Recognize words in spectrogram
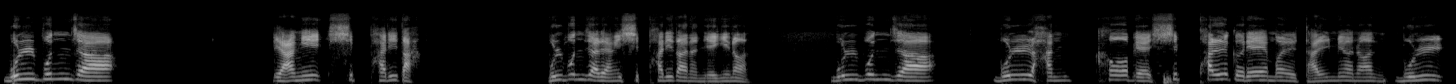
물 분자량이 18이다. 물 분자량이 18이다는 얘기는 물 분자 물 한 컵에 18g을 달면은 물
